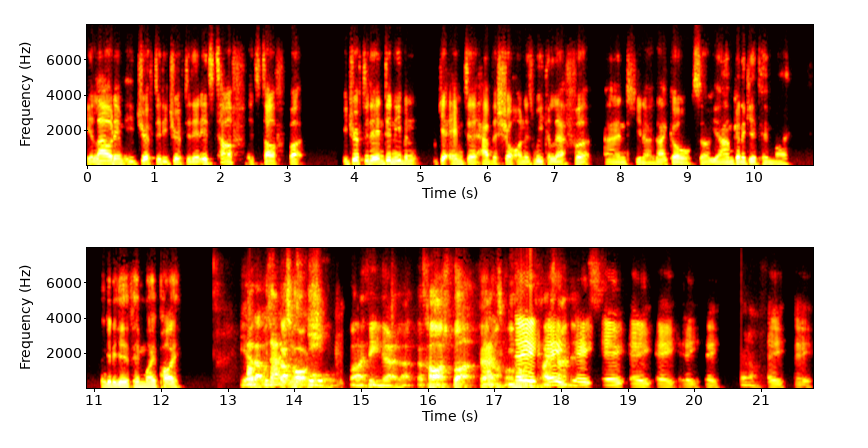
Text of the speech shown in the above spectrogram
He allowed him, he drifted, he drifted in. It's tough, it's tough, but he drifted in, didn't even get him to have the shot on his weaker left foot, and you know that goal. So yeah, I'm gonna give him my, I'm gonna give him my pie. Yeah, that was that that, is was harsh. poor, but I think yeah, that, that's harsh. But fair That's enough. You harsh. hold it Hey, to high hey, hey, hey, hey, hey, hey, hey, Fair enough. hey, hey.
